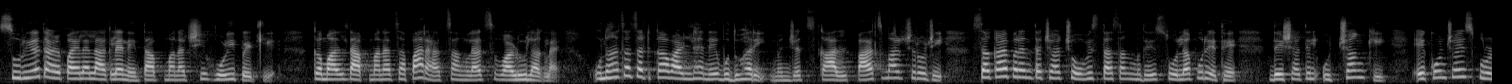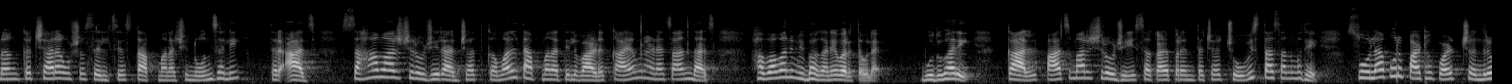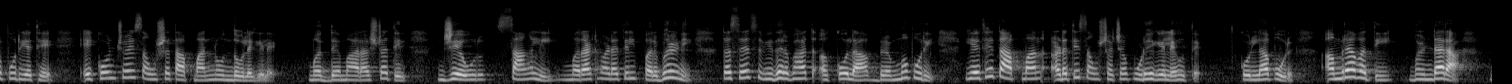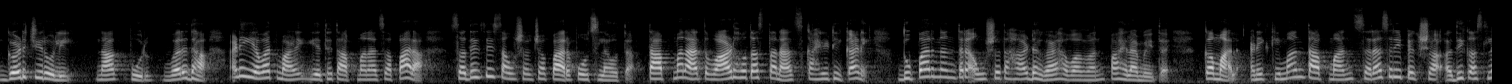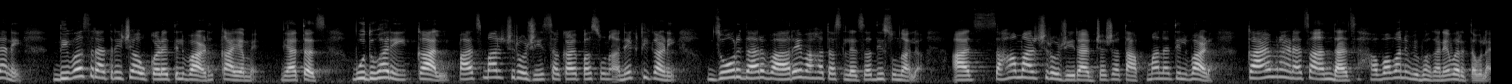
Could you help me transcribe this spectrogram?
सूर्य तळपायला लागल्याने तापमानाची होळी पेटली आहे कमाल तापमानाचा पारा चांगलाच वाढू लागलाय. उन्हाचा चटका वाढल्याने बुधवारी म्हणजेच काल पाच मार्च रोजी सकाळपर्यंतच्या चोवीस तासांमध्ये सोलापूर येथे देशातील उच्चांकी एकोणचाळीस पूर्णांक चार अंश सेल्सिअस तापमानाची नोंद झाली. तर आज सहा मार्च रोजी राज्यात कमाल तापमानातील वाढ कायम राहण्याचा अंदाज हवामान विभागाने वर्तवलाय. बुधवारी काल पाच मार्च रोजी सकाळपर्यंतच्या चोवीस तासांमध्ये सोलापूर पाठोपाठ चंद्रपूर येथे एकोणचाळीस अंश तापमान नोंदवले गेले. मध्य महाराष्ट्रातील जेऊर सांगली मराठवाड्यातील परभणी तसेच विदर्भात अकोला ब्रह्मपुरी येथे तापमान अडतीस अंशाच्या पुढे गेले होते. कोल्हापूर अमरावती भंडारा गडचिरोली नागपूर वर्धा आणि यवतमाळ येथे तापमानाचा पारा सदतीस अंशांच्या पार पोहोचला होता. तापमानात वाढ होत असतानाच काही ठिकाणी दुपारनंतर अंशतः ढगाळ हवामान पाहायला मिळतंय. कमाल आणि किमान तापमान सरासरीपेक्षा अधिक असल्याने दिवस रात्रीच्या उकाड्यातील वाढ कायम आहे. यातच बुधवारी काल पाच मार्च रोजी सकाळपासून अनेक ठिकाणी जोरदार वारे वाहत असल्याचं दिसून आलं. आज सहा मार्च रोजी राज्याच्या तापमानातील वाढ कायम राहण्याचा अंदाज हवामान विभागाने वर्तवलाय.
